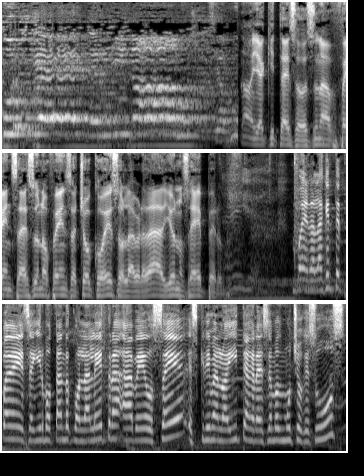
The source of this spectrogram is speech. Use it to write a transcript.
¿Por qué terminamos? Si aún No, ya quita eso, es una ofensa, es una ofensa, Choco, eso, la verdad, yo no sé, pero... Bueno, la gente puede seguir votando con la letra A, B o C. Escríbanlo ahí, te agradecemos mucho Jesús.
